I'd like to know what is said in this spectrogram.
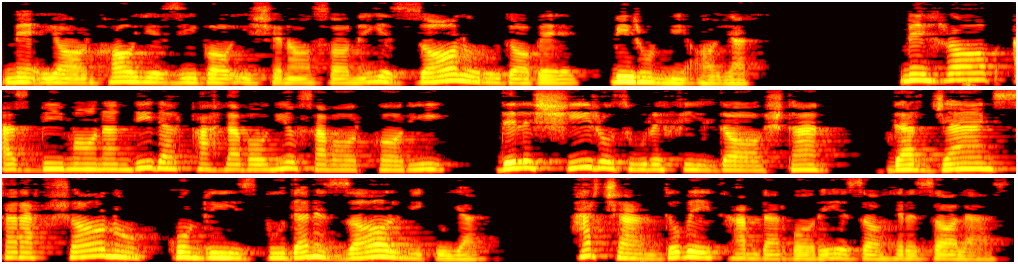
معیارهای زیبایی شناسانه زال و رودابه بیرون میآید. مهراب از بیمانندی در پهلوانی و سوارکاری دل شیر و زور فیل داشتن در جنگ سرافشان و خونریز بودن زال می‌گوید. هرچند دو بیت هم درباره ظاهر زال است.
